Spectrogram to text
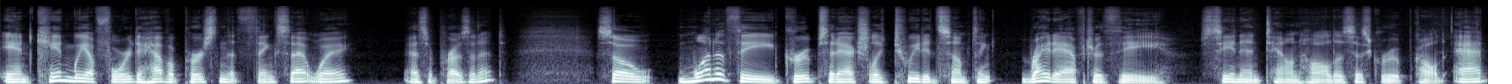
and can we afford to have a person that thinks that way as a president? So, one of the groups that actually tweeted something right after the CNN town hall is this group called at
